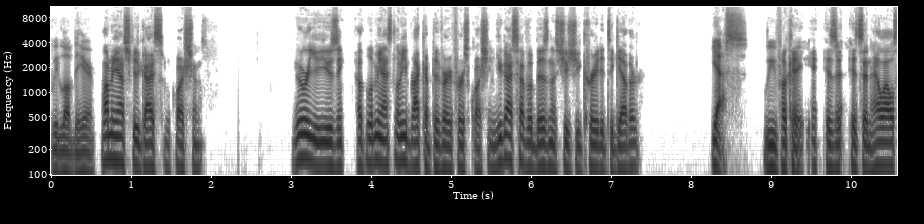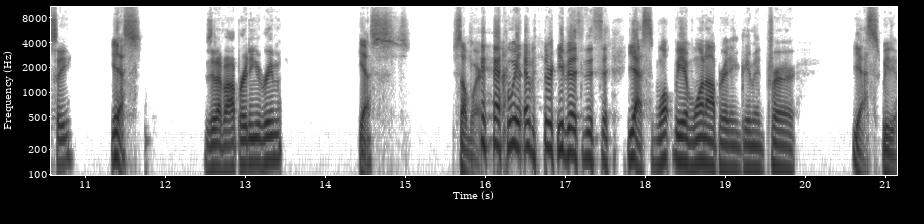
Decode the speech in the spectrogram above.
we'd love to hear. Let me ask you guys some questions. Who are you using? uh, Let me ask. Let me back up to the very first question. You guys have a business usually created together. Yes, we've Okay, is it? It's an LLC. Yes. Does it have operating agreement? Yes, somewhere. we have three businesses. Yes, one, we have one operating agreement for. Yes, we do.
